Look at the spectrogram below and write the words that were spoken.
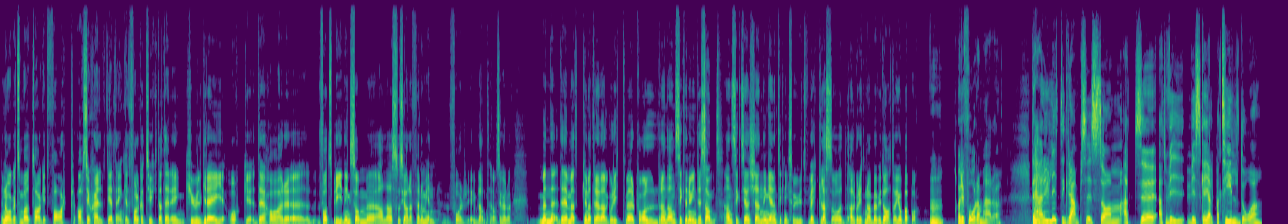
något som har tagit fart av sig självt helt enkelt. Folk har tyckt att det är en kul grej och det har eh, fått spridning som eh, alla sociala fenomen får ibland av sig själva. Men det här med att kunna träna algoritmer på åldrande ansikten är intressant. Ansiktsigenkänning är en teknik som utvecklas och algoritmerna behöver data att jobba på. Mm. Och det får de här då? Det här är ju lite grann precis som att, eh, att vi, vi ska hjälpa till då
